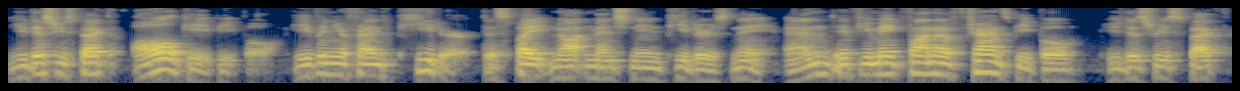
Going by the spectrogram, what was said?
you disrespect all gay people, even your friend Peter, despite not mentioning Peter's name. And if you make fun of trans people, you disrespect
